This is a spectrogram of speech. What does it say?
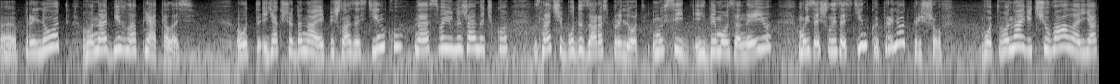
е, прильот, вона бігла, пряталась. От якщо Даная пішла за стінку на свою лежаночку, значить буде зараз прильот. І ми всі йдемо за нею. Ми зайшли за стінку, і прильот прийшов. От вона відчувала як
